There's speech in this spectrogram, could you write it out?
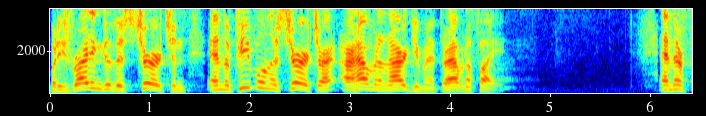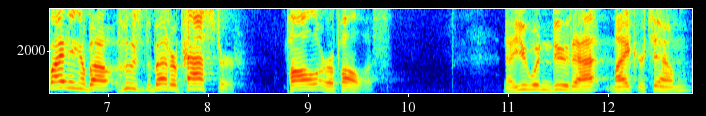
But he's writing to this church, and, and the people in this church are, are having an argument. They're having a fight. And they're fighting about who's the better pastor, Paul or Apollos. Now, you wouldn't do that, Mike or Tim.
